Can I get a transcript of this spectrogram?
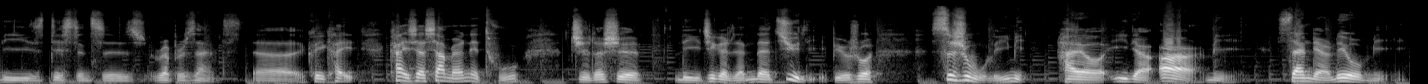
these distances represent. 呃，可以看看一下下面那图，指的是离这个人的距离，比如说四十五厘米，还有一点二米。 三点六米。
